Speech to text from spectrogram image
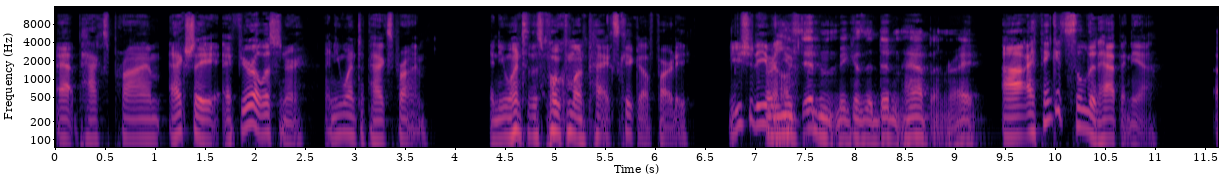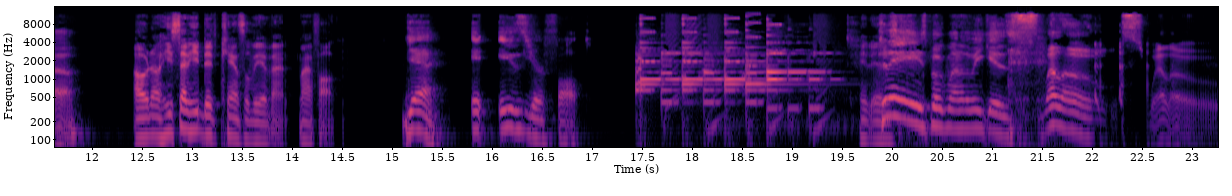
at PAX Prime. Actually, if you're a listener and you went to PAX Prime and you went to this Pokemon PAX kickoff party, you should Or email. you us. didn't because it didn't happen, right? Uh, I think it still did happen. Yeah. Oh. Oh no, he said he did cancel the event. My fault. Yeah, it is your fault. It is. Today's Pokemon of the week is Swellow. Swellow.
